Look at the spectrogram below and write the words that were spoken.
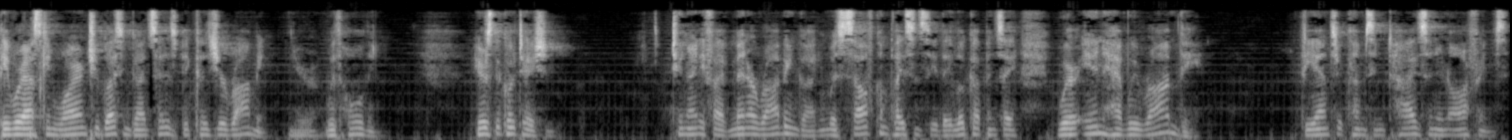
people were asking, why aren't you blessing? God says, because you're robbing, you're withholding. Here's the quotation. 295 Men are robbing God, and with self complacency they look up and say, Wherein have we robbed thee? The answer comes in tithes and in offerings.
